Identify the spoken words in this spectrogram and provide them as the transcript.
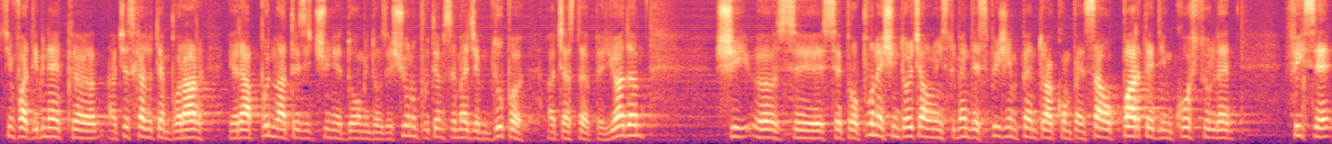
Știm foarte bine că acest cadru temporar era până la 30 iunie 2021, putem să mergem după această perioadă și uh, se, se propune și introducerea unui instrument de sprijin pentru a compensa o parte din costurile fixe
